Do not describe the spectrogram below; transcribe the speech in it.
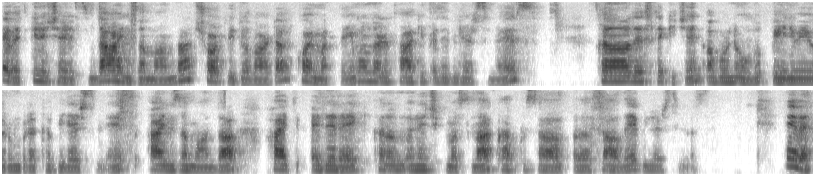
Evet gün içerisinde aynı zamanda short videolarda koymaktayım. Onları takip edebilirsiniz. Kanala destek için abone olup beğeni ve yorum bırakabilirsiniz. Aynı zamanda hype ederek kanalın öne çıkmasına katkı e, sağlayabilirsiniz. Evet,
